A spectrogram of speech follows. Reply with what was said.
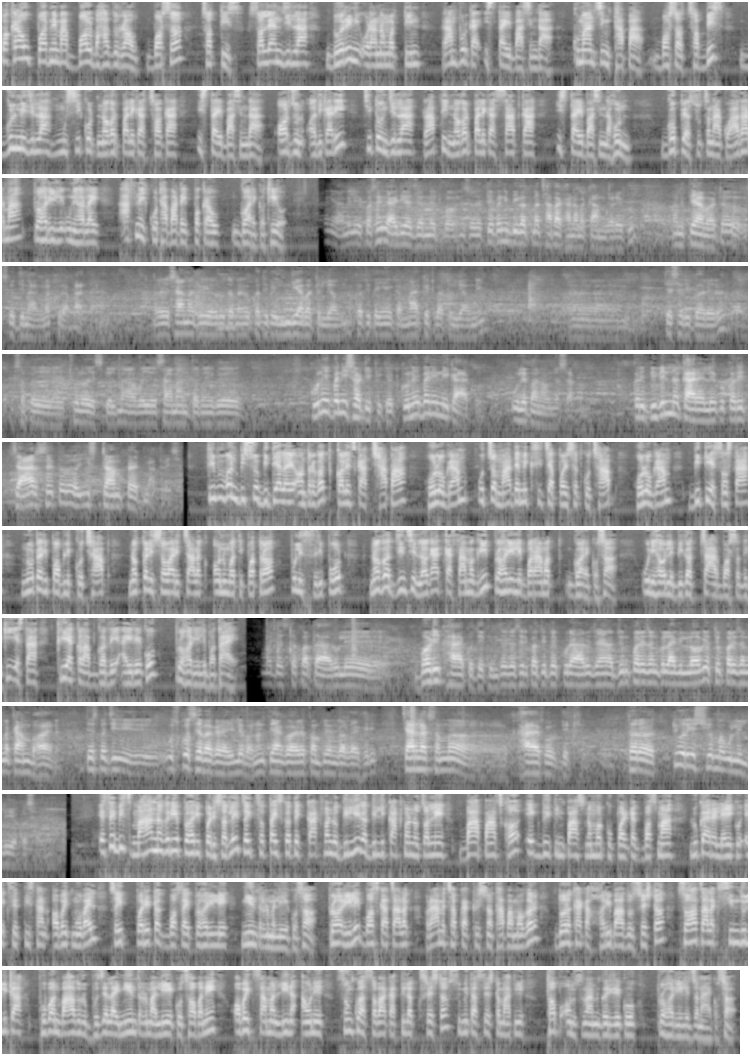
पक्राउ पर्नेमा बल बहादुर राउत वर्ष छत्तीस सल्यान जिल्ला डोरेनी ओडा नम्बर तीन रामपुरका स्थायी बासिन्दा। कुमान सिंह थापा वर्ष छब्बिस गुल्मी जिल्ला मुसिकोट नगरपालिका छका स्थायी बासिन्दा। अर्जुन अधिकारी चितवन जिल्ला राप्ती नगरपालिका सातका स्थायी बासिन्दा हुन्। गोप्य सूचनाको आधारमा प्रहरीले उनीहरूलाई आफ्नै कोठाबाटै पक्राउ गरेको थियो। हामीले कसरी आइडिया जेनेरेट भयो त्यो पनि विगतमा छापाखानामा काम गरेको अनि त्यहाँबाट उसको दिमागमा कुरा पार्दा। र यो सामग्रीहरू तपाईँको कतिपय इन्डियाबाट ल्याउने कतिपय यहीँका मार्केटबाट ल्याउने त्यसरी गरेर सबै ठुलो स्केलमा अब यो सामान तपाईँको कुनै पनि सर्टिफिकेट कुनै पनि निकायको उसले बनाउन सक्ने। करिब विभिन्न कार्यालयको करिब चार सय त स्टाम्प प्याड मात्रै छ। त्रिभुवन विश्वविद्यालय अन्तर्गत कलेजका छापा होलोग्राम उच्च माध्यमिक शिक्षा परिषदको छाप होलोग्राम वित्तीय संस्था नोटरी पब्लिकको छाप नक्कली सवारी चालक अनुमति पत्र पुलिस रिपोर्ट नगद जिन्सी लगायतका सामग्री प्रहरीले बरामद गरेको छ। उनीहरूले विगत चार वर्षदेखि यस्ता क्रियाकलाप गर्दै आइरहेको प्रहरीले बताए। मध्यस्थकर्ताहरूले बढी खाएको देखिन्छ जसरी कतिपय कुराहरू जहाँ जुन परिजनको लागि लग्यो त्यो परिजनमा काम भएन। त्यसपछि उसको सेवाग्राहीले भनौँ त्यहाँ गएर कम्प्लेन गर्दाखेरि चार लाखसम्म खाएको देखियो। तर त्यो रेसियोमा उसले लिएको छैन। यसैबीच महानगरीय प्रहरी परिषदले चैत सत्ताइस गते काठमाडौँ दिल्ली र दिल्ली काठमाडौँ चल्ने बा पाँच ख एक दुई तीन पाँच नम्बरको पर्यटक बसमा लुकाएर ल्याएको एक सय तीस थान अवैध मोबाइल सहित पर्यटक बसलाई प्रहरीले नियन्त्रणमा लिएको छ। प्रहरीले बसका चालक रामेछपका कृष्ण थापा मगर दोलखाका हरिबहादुर श्रेष्ठ सहचालक सिन्धुलीका भुवन बहादुर भुजेललाई नियन्त्रणमा लिएको छ भने अवैध सामान लिन आउने संखुवा सभाका तिलक श्रेष्ठ सुमिता श्रेष्ठमाथि थप अनुसन्धान गरिरहेको प्रहरीले जनाएको छ।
